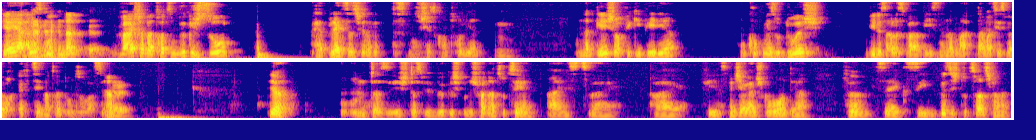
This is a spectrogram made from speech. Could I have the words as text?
Ja, ja, alles gut. Und dann Ja. war ich aber trotzdem wirklich so perplex, dass ich gesagt habe, das muss ich jetzt kontrollieren. Hm. Und dann gehe ich auf Wikipedia und gucke mir so durch, wie das alles war. Wie hieß denn damals hieß mir auch FC Madrid und sowas, ja? Ja, ja. Ja. Und da sehe ich, dass wir wirklich, und ich fange an zu zählen. Eins, zwei, drei, vier. Das bin ich ja gar nicht gewohnt, ja. Fünf, sechs, sieben, bis ich zu 20 komme.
